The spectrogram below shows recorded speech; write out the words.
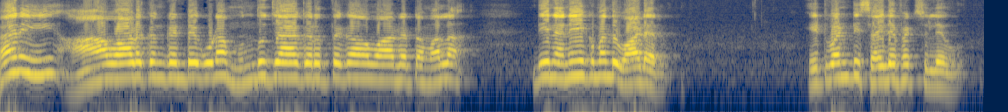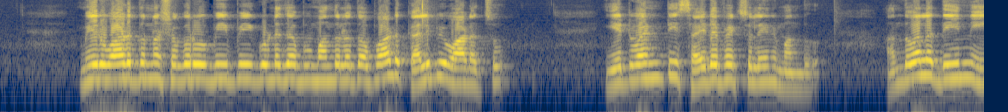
కానీ ఆ వాడకం కంటే కూడా ముందు జాగ్రత్తగా వాడటం వల్ల దీన్ని అనేక మంది వాడారు. ఎటువంటి సైడ్ ఎఫెక్ట్స్ లేవు. మీరు వాడుతున్న షుగరు బీపీ గుండె జబ్బు మందులతో పాటు కలిపి వాడచ్చు. ఎటువంటి సైడ్ ఎఫెక్ట్స్ లేని మందు. అందువల్ల దీన్ని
